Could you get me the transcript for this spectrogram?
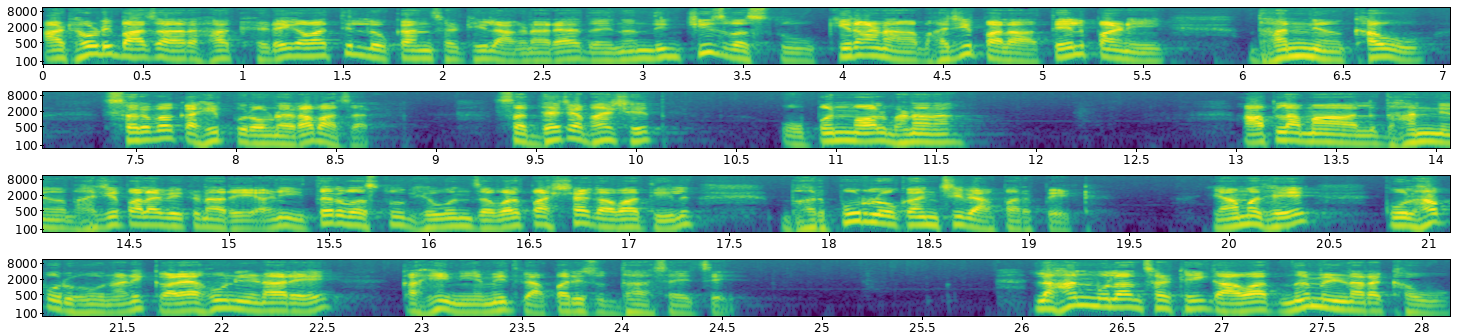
आठवडी बाजार हा खेडेगावातील लोकांसाठी लागणाऱ्या दैनंदिन चीज वस्तू किराणा भाजीपाला तेलपाणी धान्य खाऊ सर्व काही पुरवणारा बाजार. सध्याच्या भाषेत ओपन मॉल म्हणा ना आपला माल धान्य भाजीपाला विकणारे आणि इतर वस्तू घेऊन जवळपासच्या गावातील भरपूर लोकांची व्यापारपेठ. यामध्ये कोल्हापूरहून आणि कळ्याहून येणारे काही नियमित व्यापारी सुद्धा असायचे. लहान मुलांसाठी गावात न मिळणारा खाऊ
